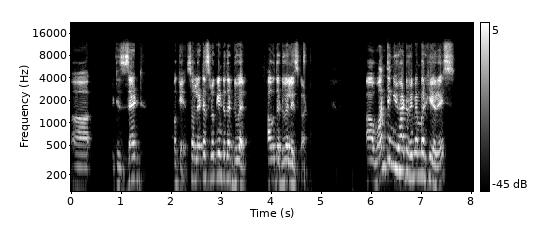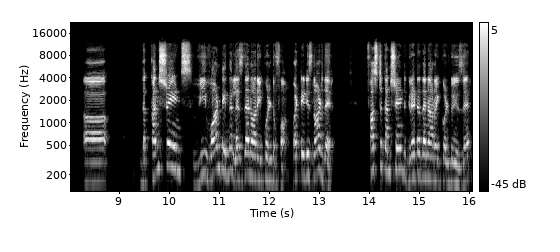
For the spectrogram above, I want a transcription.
Uh, it is z. Okay. So let us look into the dual how the dual is got. One thing you have to remember here is the constraints we want in the less than or equal to form but it is not there. First constraint greater than or equal to is there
